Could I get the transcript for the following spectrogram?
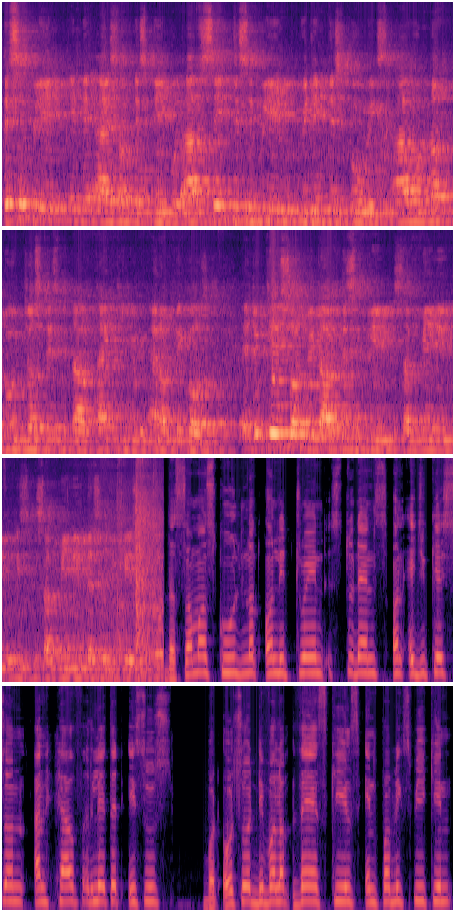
discipline in the eyes of these people. I've seen discipline within these two weeks. I will not do justice without thanking you enough because education without discipline is a, meaning, is, a meaningless education. The summer school not only trained students on education and health-related issues, but also developed their skills in public speaking,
